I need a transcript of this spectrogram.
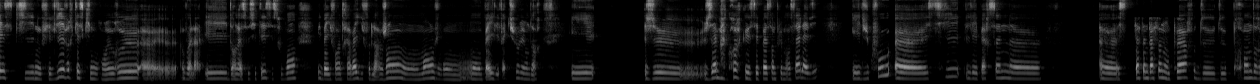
qu'est-ce qui nous fait vivre, qu'est-ce qui nous rend heureux, euh, voilà. Et dans la société, c'est souvent, oui, bah, il faut un travail, il faut de l'argent, on mange, on, paye les factures et on dort. Et je j'aime à croire que c'est pas simplement ça la vie, et du coup, euh, si les personnes, euh, certaines personnes ont peur de, de prendre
